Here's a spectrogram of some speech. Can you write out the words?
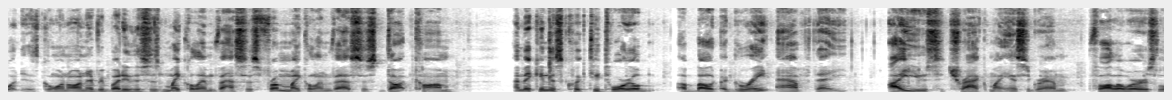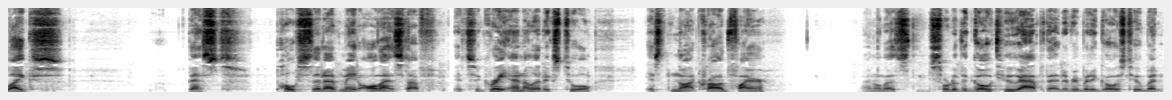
What is going on, everybody? This is Michael M. Vasas from michaelmvasas.com. I'm making this quick tutorial about a great app that I use to track my Instagram followers, likes, best posts that I've made, all that stuff. It's a great analytics tool. It's not Crowdfire. I know that's sort of the go to app that everybody goes to, but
